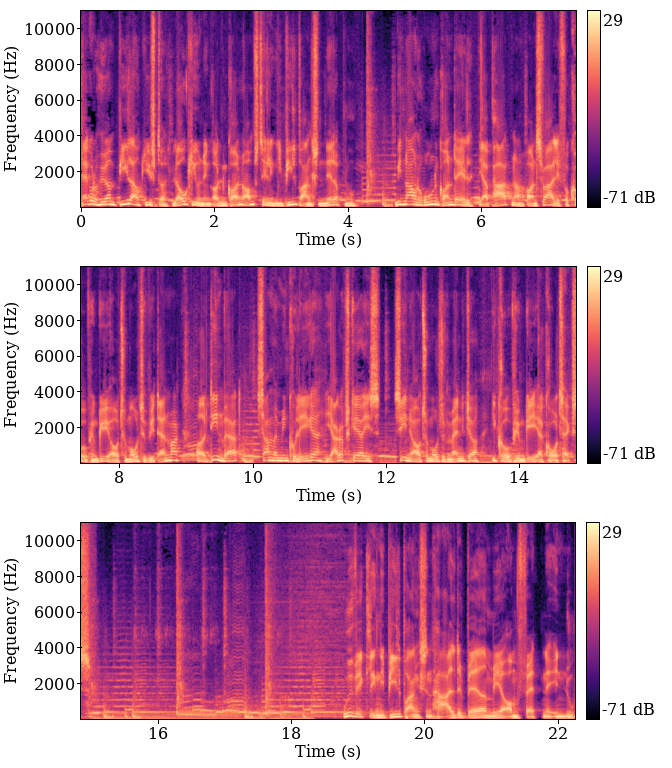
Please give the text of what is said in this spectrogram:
Her kan du høre om bilafgifter, lovgivning og den grønne omstilling i bilbranchen netop nu. Mit navn er Rune Grøndal, jeg er partner og ansvarlig for KPMG Automotive i Danmark, og er din vært sammen med min kollega Jakob Skæris, Senior Automotive Manager i KPMG af Cortex. Udviklingen i bilbranchen har aldrig været mere omfattende end nu.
